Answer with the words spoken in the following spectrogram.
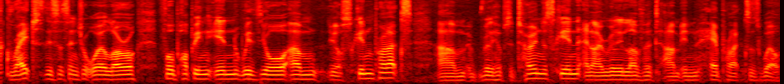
great, this essential oil laurel, for popping in with your um, your skin products. Um, it really helps to tone the skin and I really love it um, in hair products as well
